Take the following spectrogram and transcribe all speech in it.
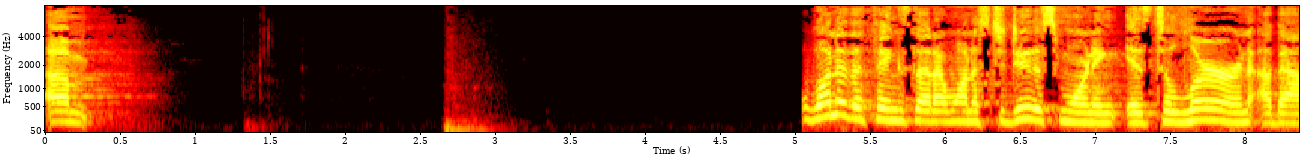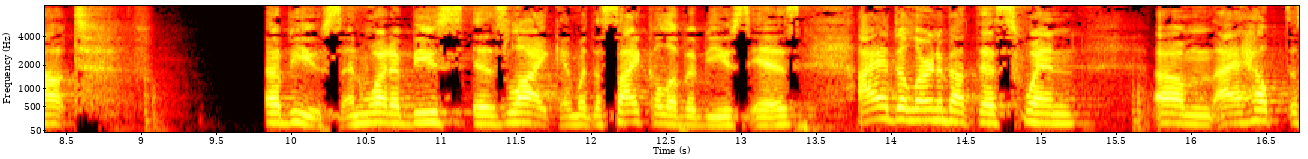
Um, one of the things that I want us to do this morning is to learn about abuse and what abuse is like and what the cycle of abuse is. I had to learn about this when um, I helped to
